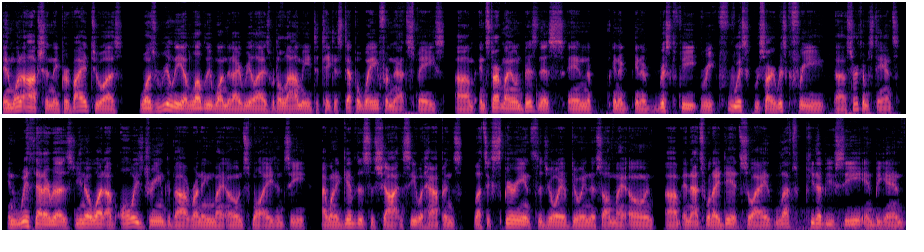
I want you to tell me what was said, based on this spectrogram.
and one option they provided to us was really a lovely one that I realized would allow me to take a step away from that space um, and start my own business in in a in a risk free risk sorry risk free uh, circumstance. And with that, I realized, you know what? I've always dreamed about running my own small agency. I want to give this a shot and see what happens. Let's experience the joy of doing this on my own. Um, and that's what I did. So I left PwC and began,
